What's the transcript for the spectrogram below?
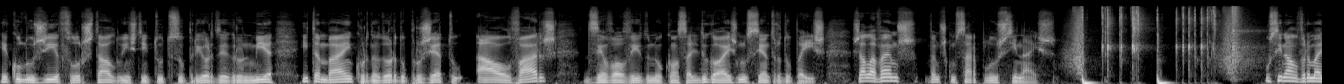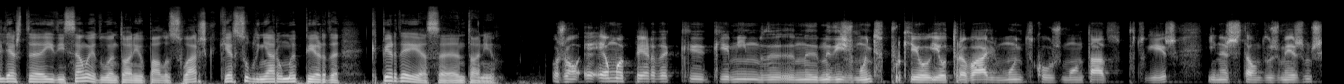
Ecologia Florestal do Instituto Superior de Agronomia e também coordenador do projeto Alvares, desenvolvido no Conselho de Góis, no centro do país. Já lá vamos, vamos começar pelos sinais. O sinal vermelho desta edição é do António Paula Soares, que quer sublinhar uma perda. Que perda é essa, António? Oh, João, é, é uma perda que, que a mim me, me, me diz muito, porque eu, eu, trabalho muito com os montados portugueses e na gestão dos mesmos,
